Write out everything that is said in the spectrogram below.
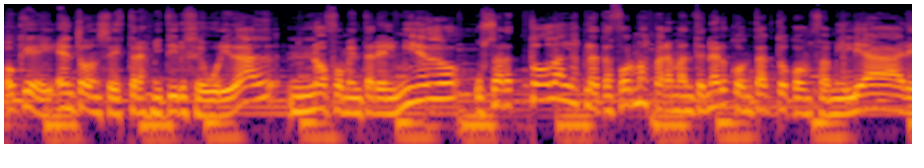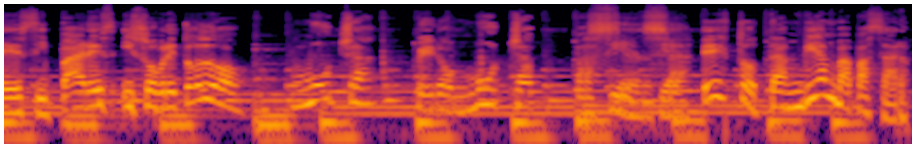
Ok, entonces transmitir seguridad, no fomentar el miedo, usar todas las plataformas para mantener contacto con familiares y pares y sobre todo mucha, pero mucha paciencia. Esto también va a pasar.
